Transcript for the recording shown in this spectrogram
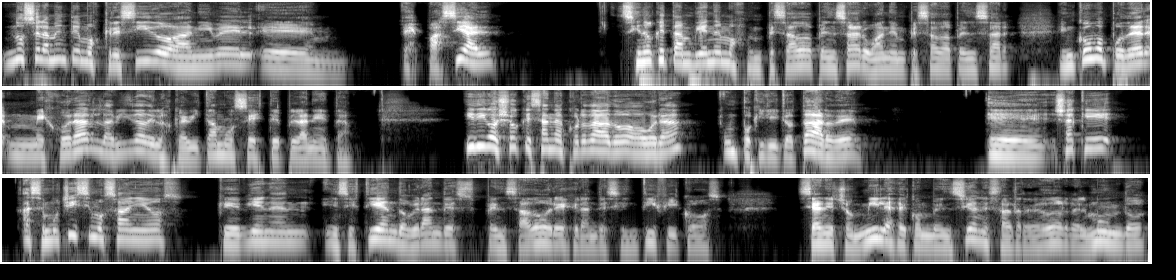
no solamente hemos crecido a nivel espacial, sino que también hemos empezado a pensar o han empezado a pensar en cómo poder mejorar la vida de los que habitamos este planeta. Y digo yo que se han acordado ahora, un poquitito tarde, eh, ya que hace muchísimos años que vienen insistiendo grandes pensadores, grandes científicos. Se han hecho miles de convenciones alrededor del mundo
